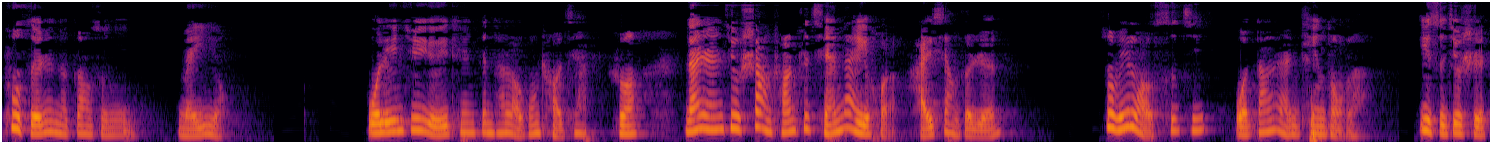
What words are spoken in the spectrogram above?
负责任的告诉你，没有。我邻居有一天跟她老公吵架，说男人就上床之前那一会儿还像个人。作为老司机。我当然听懂了，意思就是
